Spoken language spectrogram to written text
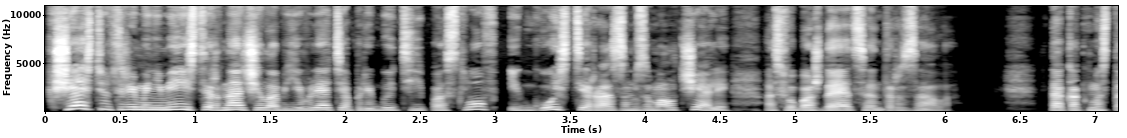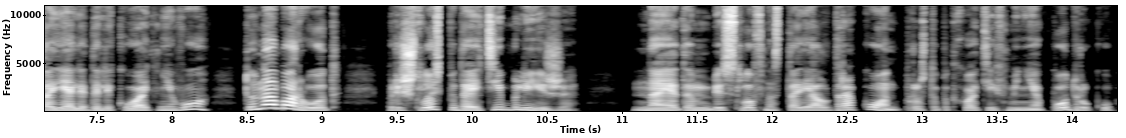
К счастью, церемонимейстер начал объявлять о прибытии послов, и гости разом замолчали, освобождая центр зала. Так как мы стояли далеко от него, то наоборот, пришлось подойти ближе. На этом без слов настоял дракон, просто подхватив меня под руку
